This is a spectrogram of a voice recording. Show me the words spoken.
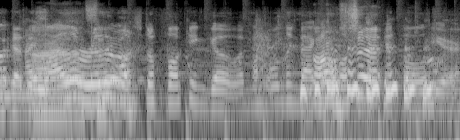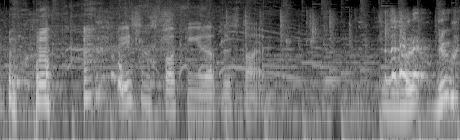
we got this. Alright, Lila let's really do wants to fucking go. I'm holding back Oh, the fucking shit. pit here. Jason's fucking it up this time. Dude,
